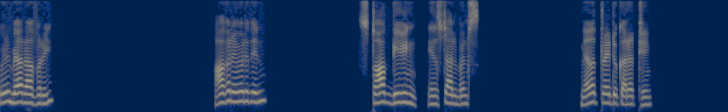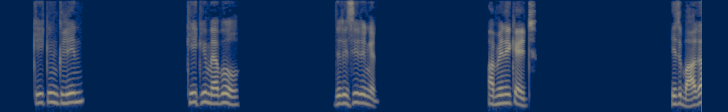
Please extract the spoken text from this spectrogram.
will bad offering offer everything stop giving installments never try to correct him keep him clean keep him above the receiving end. Communicate ఇది బాగా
